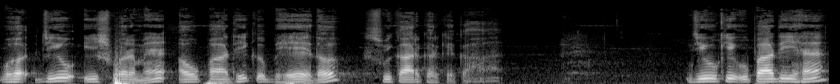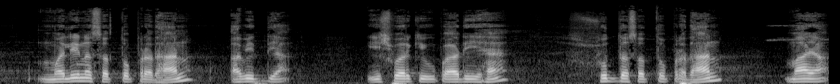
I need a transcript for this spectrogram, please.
वह जीव ईश्वर में औपाधिक भेद स्वीकार करके कहा जीव की उपाधि है मलिन सत्व प्रधान अविद्या, ईश्वर की उपाधि है, शुद्ध सत्व प्रधान, माया,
